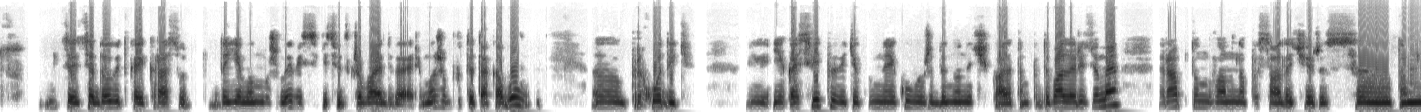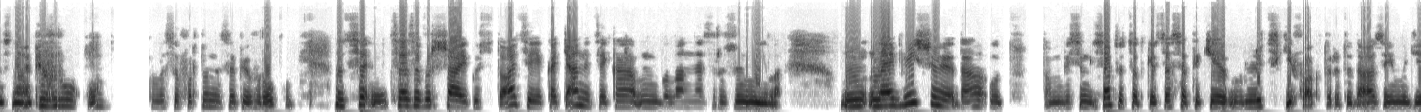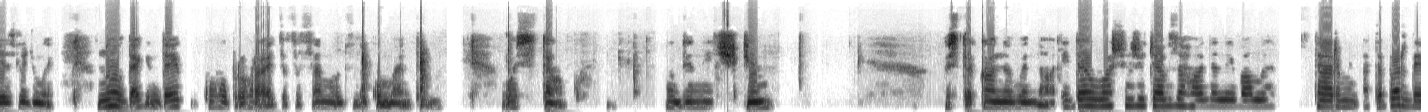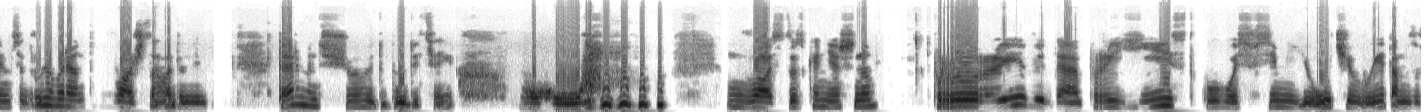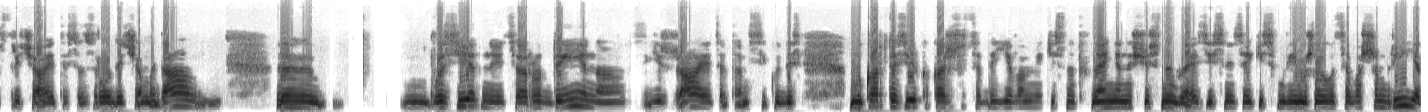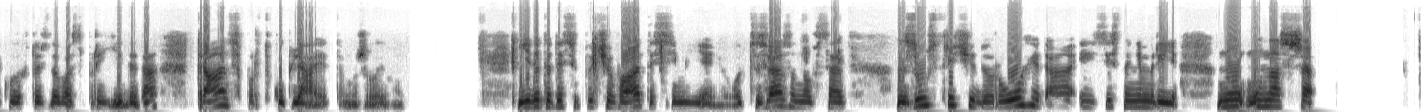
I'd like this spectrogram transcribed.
ця, ця довідка якраз от дає вам можливість, якісь відкриває двері. Може бути так, або е, приходить якась відповідь, на яку ви вже давно не чекали. Там подавали резюме, раптом вам написали через е, там, не знаю, півроку. Колесо фортуни за півроку. Ну, це, це завершає якусь ситуацію, яка тягнеться, яка була незрозуміла. Найбільше, да, от там 80% це все-таки людські фактори, туди, взаємодія з людьми. Ну, де, декого програється це саме от з документами. Ось так. Одинички. Ось така новина. Іде у ваше життя в загаданий вами термін. А тепер дивимося другий варіант. Ваш загаданий термін, що відбудеться. Ого! У вас тут, звісно, прорив іде, приїзд когось в сім'ю, чи ви там зустрічаєтеся з родичами, да? Воз'єднується родина, з'їжджається там всі кудись. Ну, карта зірка каже, що це дає вам якесь натхнення на щось нове, здійснюється якісь мрії. Можливо, це ваша мрія, коли хтось до вас приїде. Да? Транспорт купляєте, можливо. Їдете десь відпочивати з сім'єю. От зв'язано все зустрічі, дороги да, і здійснення мрії. Ну, у нас ще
